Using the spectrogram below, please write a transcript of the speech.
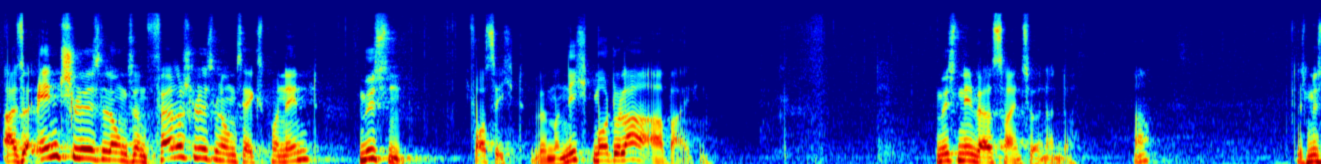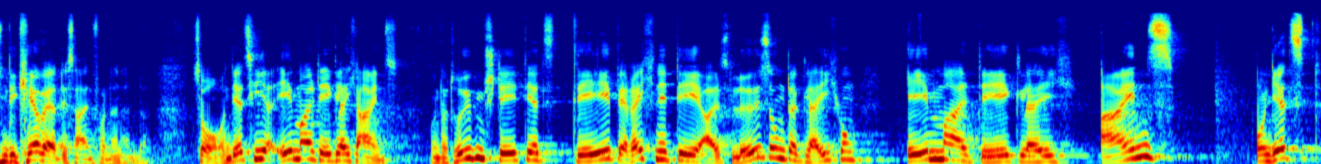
Also Entschlüsselungs- und Verschlüsselungsexponent müssen, Vorsicht, wenn wir nicht modular arbeiten, müssen invers sein zueinander. Ja? Das müssen die Kehrwerte sein voneinander. So, und jetzt hier e mal d gleich 1. Und da drüben steht jetzt d, berechne d als Lösung der Gleichung e mal d gleich 1. Und jetzt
